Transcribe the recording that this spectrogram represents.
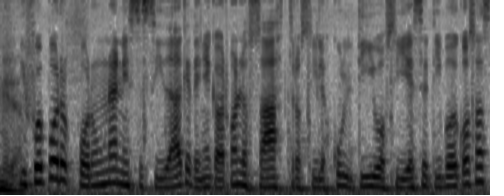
Mira. Y fue por, por una necesidad que tenía que ver con los astros y los cultivos y ese tipo de cosas,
